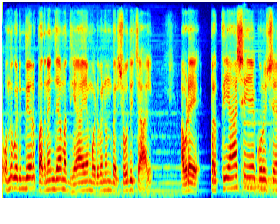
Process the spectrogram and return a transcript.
ഒന്ന് കുരിന്തിയർ പതിനഞ്ചാം അധ്യായം മുഴുവനും പരിശോധിച്ചാൽ അവിടെ പ്രത്യാശയെക്കുറിച്ച്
